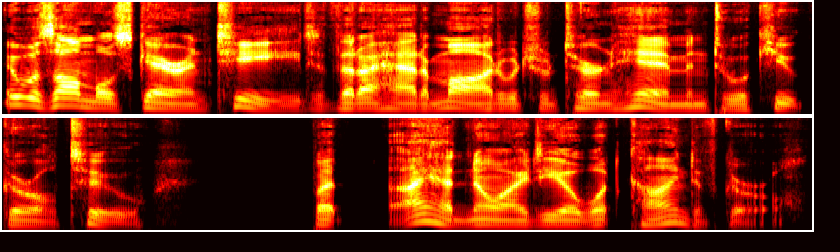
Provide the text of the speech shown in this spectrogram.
It was almost guaranteed that I had a mod which would turn him into a cute girl, too. But I had no idea what kind of girl.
